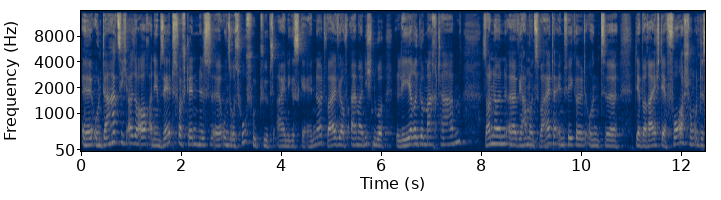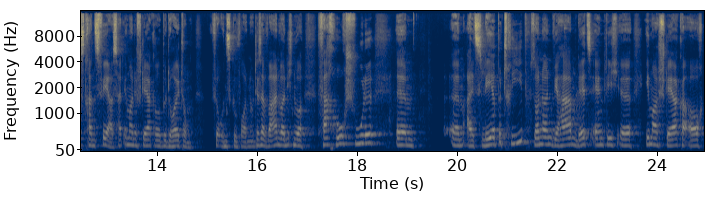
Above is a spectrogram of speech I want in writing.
Äh, und da hat sich also auch an dem Selbstverständnis äh, unseres Hochschultyps einiges geändert, weil wir auf einmal nicht nur Lehre gemacht haben, sondern wir haben uns weiterentwickelt und der Bereich der Forschung und des Transfers hat immer eine stärkere Bedeutung für uns gewonnen. Und deshalb waren wir nicht nur Fachhochschule, ähm, ähm, als Lehrbetrieb, sondern wir haben letztendlich äh, immer stärker auch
